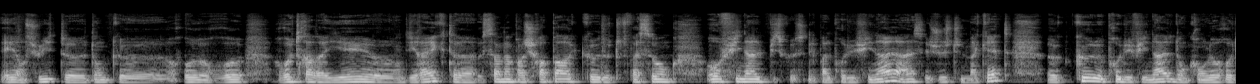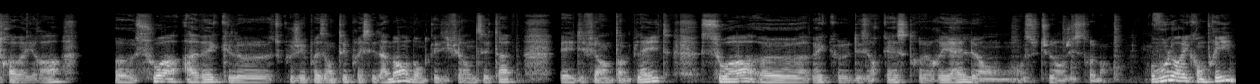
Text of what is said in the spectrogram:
et ensuite euh, donc euh, retravailler en direct. Ça n'empêchera pas que de toute façon, au final, puisque ce n'est pas le produit final, hein, c'est juste une maquette, que le produit final, donc on le retravaillera euh, soit avec le, ce que j'ai présenté précédemment, donc les différentes étapes et les différents templates, soit euh, avec euh, des orchestres réels en, en studio d'enregistrement. Vous l'aurez compris,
